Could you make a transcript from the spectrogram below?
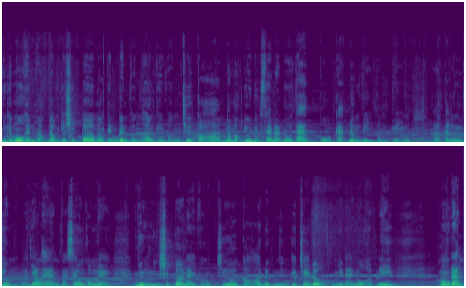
những cái mô hình hoạt động cho shipper mang tính bền vững hơn thì vẫn chưa có mà mặc dù được xem là đối tác của các đơn vị vận chuyển, à, các ứng dụng à, giao hàng và xe ôm công nghệ, nhưng những shipper này vẫn chưa có được những cái chế độ cũng như đãi ngộ hợp lý. Mong rằng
